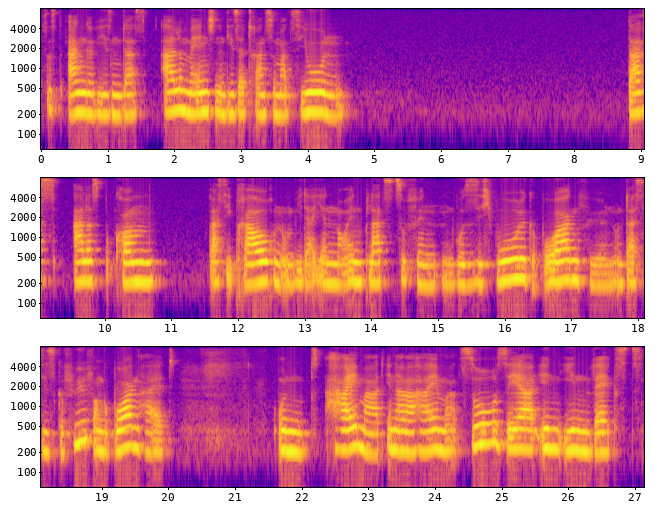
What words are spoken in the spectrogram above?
Es ist angewiesen, dass alle Menschen in dieser Transformation das alles bekommen, was sie brauchen, um wieder ihren neuen Platz zu finden, wo sie sich wohl geborgen fühlen und dass dieses Gefühl von Geborgenheit und Heimat, innerer Heimat so sehr in ihnen wächst,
